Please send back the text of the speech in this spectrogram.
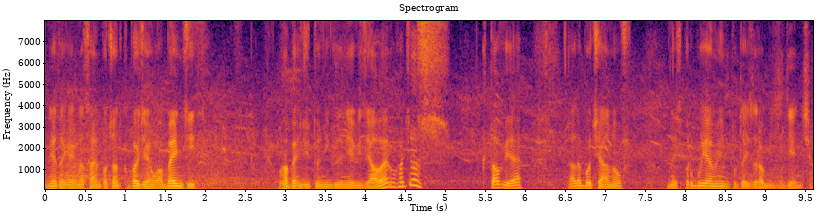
e, nie tak jak na samym początku powiedziałem, łabędzi. Łabędzi tu nigdy nie widziałem, chociaż kto wie, ale bocianów. No i spróbujemy im tutaj zrobić zdjęcia.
